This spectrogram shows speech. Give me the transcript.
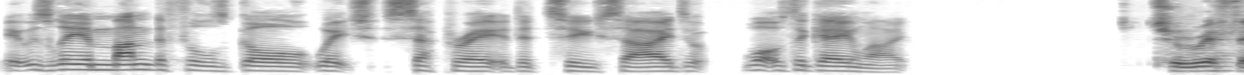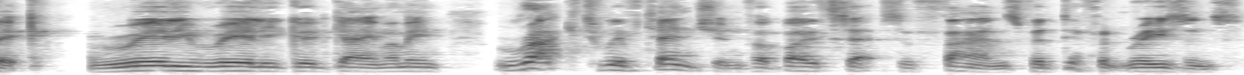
it was Liam Mandeville's goal which separated the two sides. What was the game like? Terrific. Really, really good game. I mean, racked with tension for both sets of fans for different reasons.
